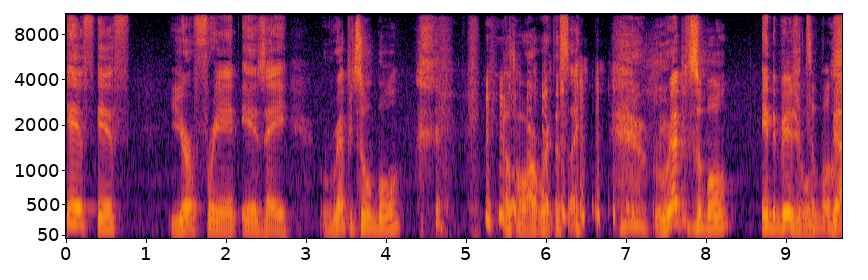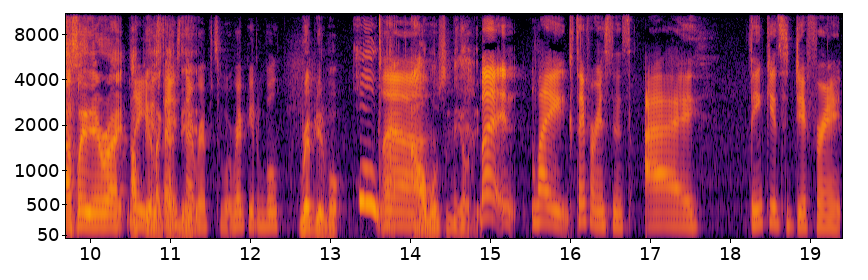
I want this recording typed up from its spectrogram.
if if your friend is a reputable that was a hard word to say. reputable individual. Reputable. Did I say that right? No, I feel like I it's did. not reputable. Reputable. reputable. Ooh, I, I almost nailed it. But like, say for instance, I think it's different.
